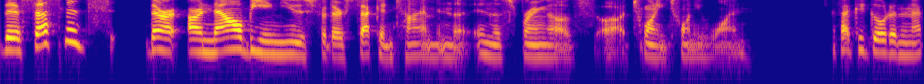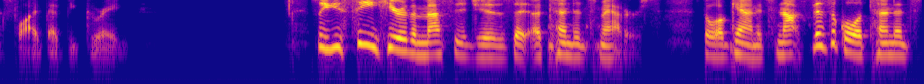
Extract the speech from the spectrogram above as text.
the assessments there are now being used for their second time in the in the spring of uh, 2021. If I could go to the next slide, that'd be great. So you see here the message is that attendance matters. So again, it's not physical attendance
